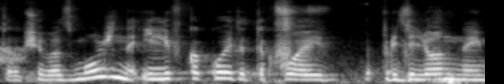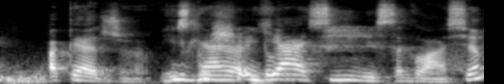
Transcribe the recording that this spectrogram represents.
Это вообще возможно? Или в какой-то такой определенной... Опять же, если я, я с ними согласен,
